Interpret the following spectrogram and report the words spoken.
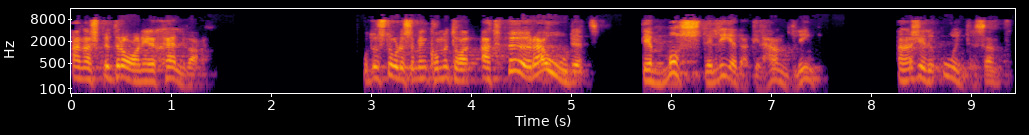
annars bedrar ni er själva. Och då står det som en kommentar, att höra ordet, det måste leda till handling. Annars är det ointressant.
